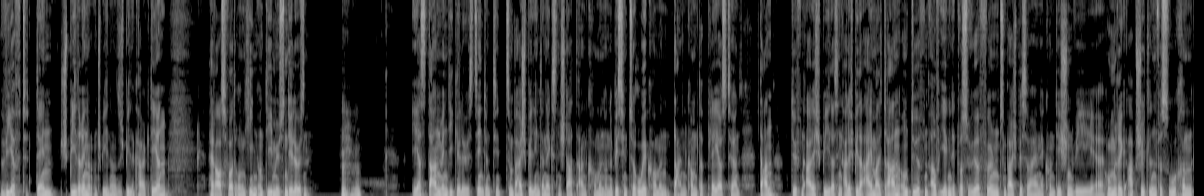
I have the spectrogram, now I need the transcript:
wirft den Spielerinnen und Spielern, also Spielercharakteren, Herausforderungen hin und die müssen die lösen. Mhm. Erst dann, wenn die gelöst sind und die zum Beispiel in der nächsten Stadt ankommen und ein bisschen zur Ruhe kommen, dann kommt der Players Turn. Dann dürfen alle Spieler, sind alle Spieler einmal dran und dürfen auf irgendetwas würfeln, zum Beispiel so eine Condition wie äh, hungrig abschütteln versuchen,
